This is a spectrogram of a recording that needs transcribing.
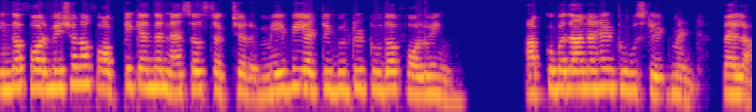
in the formation of optic and the nasal structure may be attributed to the following आपको बताना है ट्रू स्टेटमेंट पहला।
